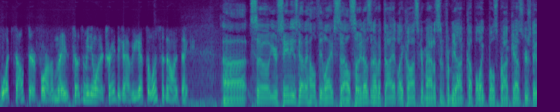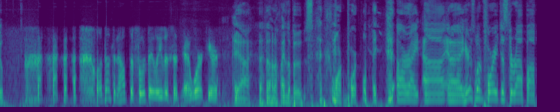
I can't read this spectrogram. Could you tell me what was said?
what's out there for them. It doesn't mean you want to trade the guy, but you have to listen now. I think. Uh, so you're saying he's got a healthy lifestyle, so he doesn't have a diet like Oscar Madison from The Odd Couple, like most broadcasters do. well, it doesn't help the food they leave us at, at work here. Yeah, no, no, and the booze, more importantly. All right, uh, and uh, here's one for you just to wrap up.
